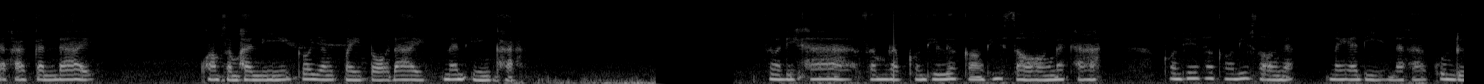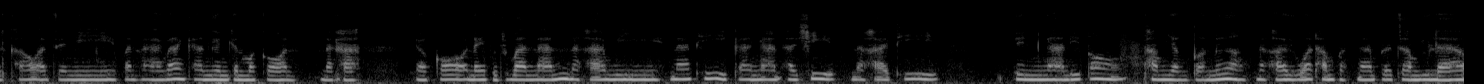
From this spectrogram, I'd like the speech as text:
นะคะกันได้ ความสัมพันธ์นี้ก็ยังไปต่อได้นั่นเองค่ะ สวัสดีค่ะสำหรับคนที่เลือกกองที่สองนะคะ คนที่เลือกกองที่สองเนี่ยในอดีตนะคะ คุณหรือเขาอาจจะมีปัญหาด้านการเงินกันมาก่อนนะคะ แล้วก็ในปัจจุบันนั้นนะคะมีหน้าที่การงานอาชีพนะคะที่เป็นงานที่ต้องทำอย่างต่อเนื่องนะคะ หรือว่าทำกับงานประจำอยู่แล้ว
